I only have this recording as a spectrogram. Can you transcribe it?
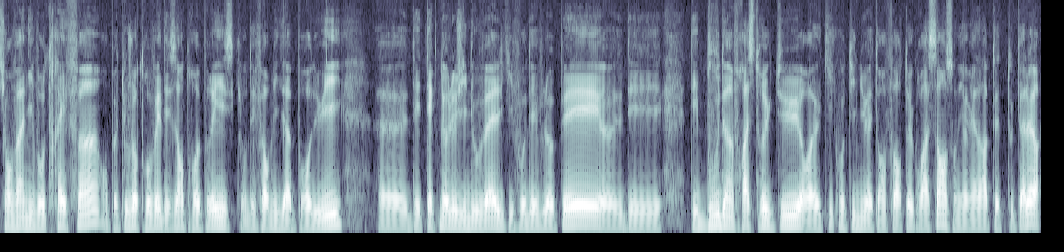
Si on va à un niveau très fin, on peut toujours trouver des entreprises qui ont des formidables produits, euh, des technologies nouvelles qu'il faut développer, euh, des, bouts d'infrastructures euh, qui continuent à être en forte croissance. On y reviendra peut-être tout à l'heure.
